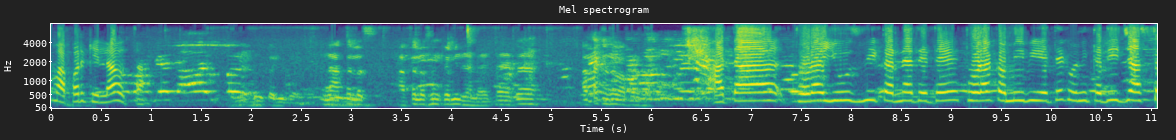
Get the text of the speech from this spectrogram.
वापर केला होता. आता लस आता लसूण कमी झालाय. तर आता आता कसं वापरतात? आता थोडा यूज बी करण्यात येते थोडा कमी बी येते कोणी कधी जास्त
